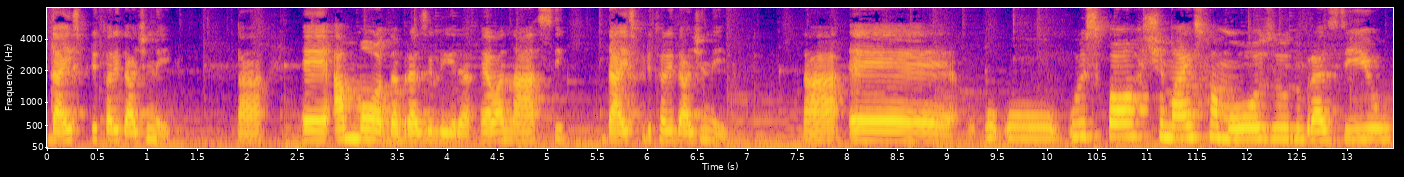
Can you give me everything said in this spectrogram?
da espiritualidade negra, tá? É, a moda brasileira, ela nasce da espiritualidade negra, tá? É, o, o, o esporte mais famoso no Brasil,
